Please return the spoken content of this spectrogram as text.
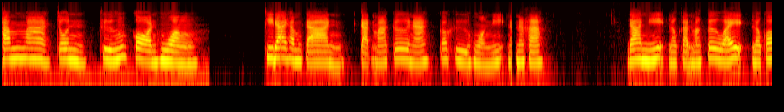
ทำมาจนถึงก่อนห่วงที่ได้ทำการกัดมาร์กเกอร์นะ ก็คือห่วงนี้นะคะ ด้านนี้เรากัดมาร์กเกอร์ไว้ แล้วก็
